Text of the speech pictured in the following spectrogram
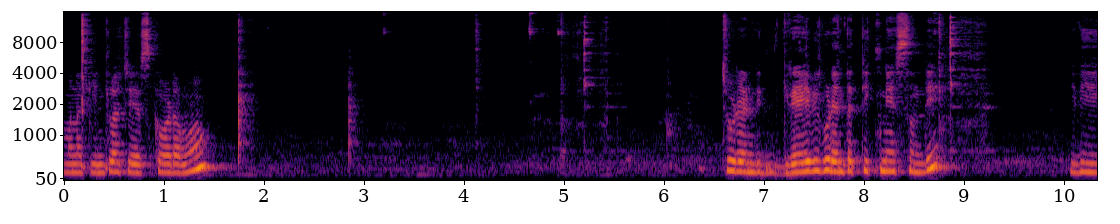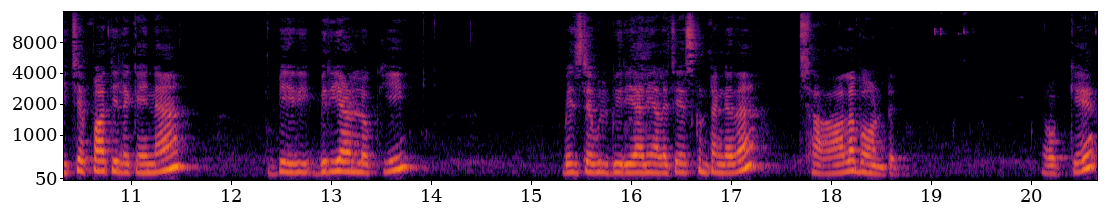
మనకి ఇంట్లో చేసుకోవడము. చూడండి గ్రేవీ కూడా ఎంత థిక్నెస్ ఉంది. ఇది చపాతీలకైనా బిరి బిర్యానీలోకి వెజిటేబుల్ బిర్యానీ అలా చేసుకుంటాం కదా. చాలా బాగుంటుంది. ఓకే.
